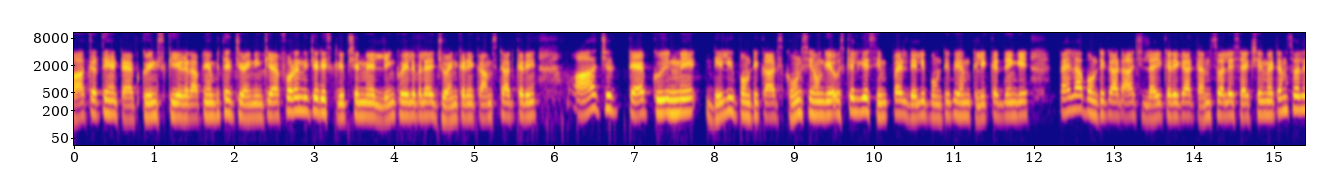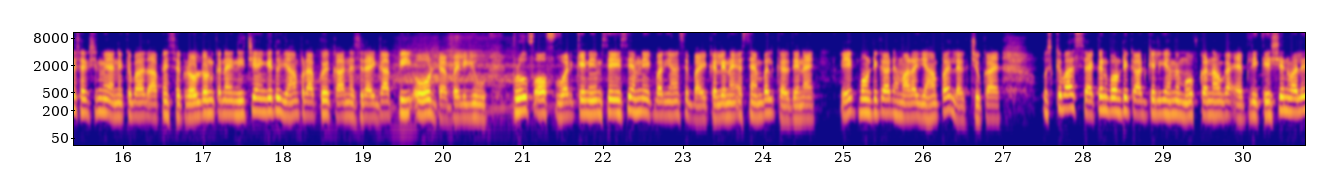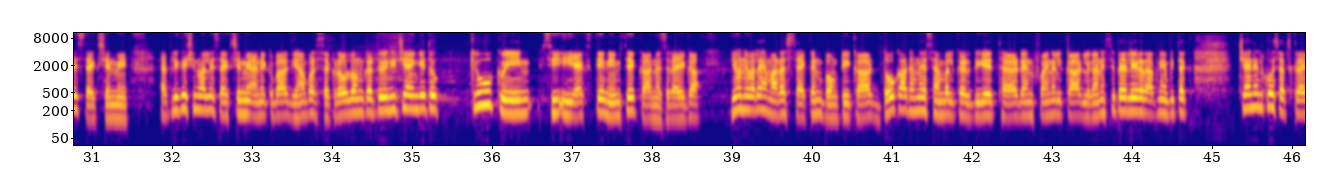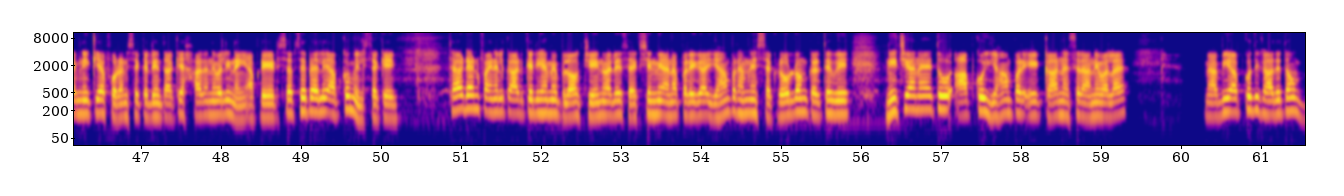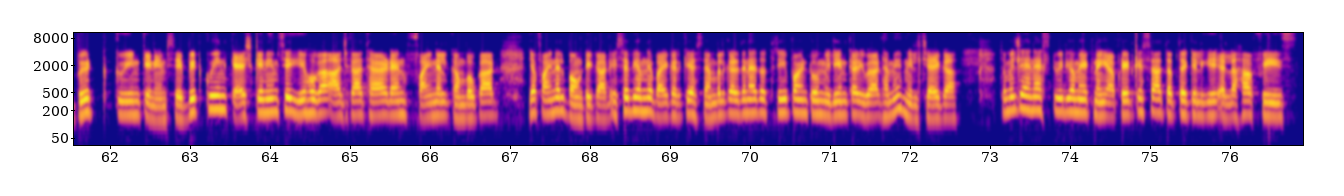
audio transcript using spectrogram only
बात करते हैं टैप क्वींस की। अगर आपने अभी तक ज्वाइनिंग किया है, फ़ौरन नीचे डिस्क्रिप्शन में लिंक अवेलेबल है, ज्वाइन करें, काम स्टार्ट करें। आज टैप क्वीन में डेली बाउंटी कार्ड्स कौन से होंगे, उसके लिए सिंपल डेली बाउंटी पे हम क्लिक कर देंगे। पहला बाउंटी कार्ड आज लाई करेगा टर्म्स वाले सेक्शन में। टर्म्स वाले सेक्शन में आने के बाद आपने स्क्रॉल डाउन करना है। नीचे आएँगे तो यहाँ पर आपको एक कार्ड नज़र आएगा P O W proof of work के नेम से। इसे हमने एक बार यहाँ से बाई कर लेना है असेंबल कर देना है। एक बाउंटी कार्ड हमारा यहाँ पर लग चुका है। उसके बाद सेकंड बाउंड्री कार्ड के लिए हमें मूव करना होगा एप्लीकेशन वाले सेक्शन में। एप्लीकेशन वाले सेक्शन में आने के बाद यहाँ पर स्क्रॉल डाउन करते हुए नीचे आएँगे तो Q queen C E X के नेम से कार्ड नज़र आएगा। ये होने वाला है हमारा सेकंड बाउंड्री कार्ड दो कार्ड हमने असेंबल कर दिए थर्ड एंड फाइनल कार्ड लगाने से पहले अगर आपने अभी तक चैनल को सब्सक्राइब नहीं किया, फ़ौरन से कर लें ताकि हर आने वाली नई अपडेट सबसे पहले आपको मिल सके। थर्ड एंड फाइनल कार्ड के लिए हमें ब्लॉक चेन वाले सेक्शन में आना पड़ेगा। यहाँ पर हमने स्क्रॉल डाउन करते हुए नीचे आना है तो आपको यहाँ पर एक कार्ड नज़र आने वाला है। मैं अभी आपको दिखा देता हूँ बिट क्वीन के नेम से। बिट क्वीन कैश के नेम से ये होगा आज का third and final combo card या फाइनल बाउंड्री कार्ड इसे भी हमने बाय करके असेंबल कर देना है तो 3.2 मिलियन का रिवार्ड हमें मिल जाएगा। तो मिलते हैं नेक्स्ट वीडियो में एक नई अपडेट के साथ। तब तक के लिए अल्लाह हाफिज़।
